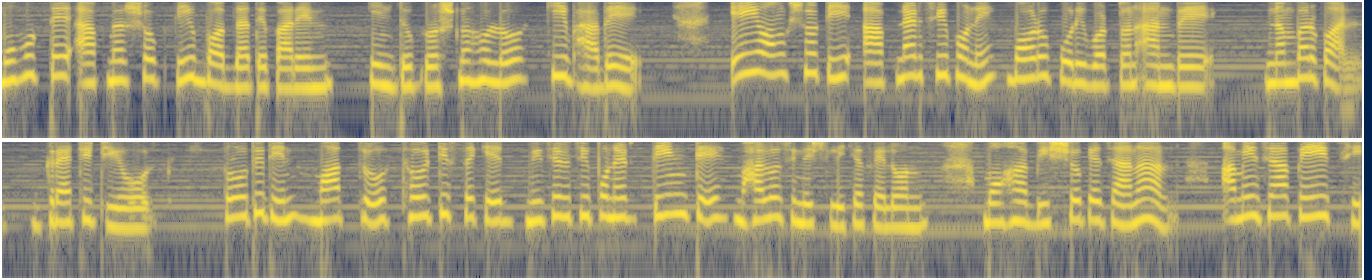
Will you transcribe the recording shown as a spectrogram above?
মুহূর্তে আপনার শক্তি বদলাতে পারেন, কিন্তু প্রশ্ন হলো, কীভাবে? এই অংশটি আপনার জীবনে বড় পরিবর্তন আনবে। Number one, gratitude. প্রতিদিন মাত্র থার্টি সেকেন্ড নিজের জীবনের তিনটে ভালো জিনিস লিখে ফেলুন। মহাবিশ্বকে জানান, আমি যা পেয়েছি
